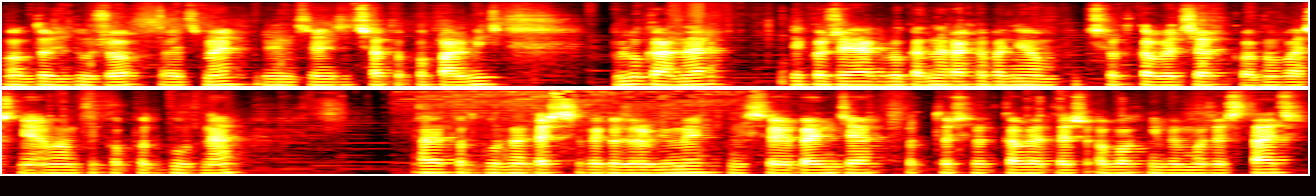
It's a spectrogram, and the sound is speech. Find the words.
o dość dużo, powiedzmy, więc będzie trzeba to pofarmić. Blue Gunner, tylko że jak Blue Gunnera chyba nie mam podśrodkowe drzewko, no właśnie, mam tylko podgórne. Ale podgórne też sobie go zrobimy, niech sobie będzie. Pod to środkowe też obok niby może stać.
